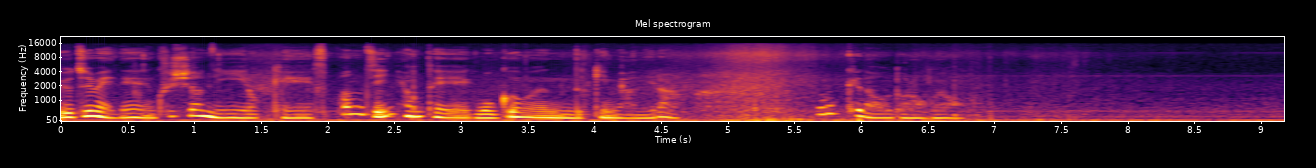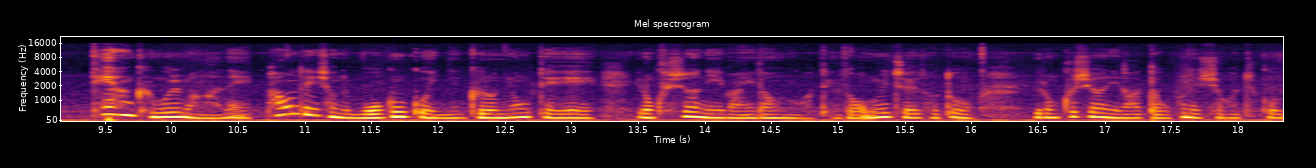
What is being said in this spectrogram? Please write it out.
요즘에는 쿠션이 이렇게 스펀지 형태의 머금은 느낌이 아니라 이렇게 나오더라고요. 태양 그물망 안에 파운데이션을 머금고 있는 그런 형태의 이런 쿠션이 많이 나오는 것 같아요. 그래서 어뮤즈에서도 이런 쿠션이 나왔다고 보내주셔가지고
